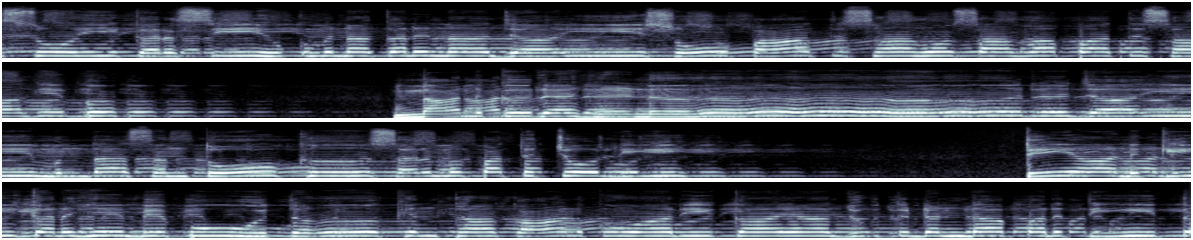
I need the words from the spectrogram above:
ਸੋਈ ਕਰਸੀ, ਹੁਕਮ ਨਾ ਕਰਨਾ ਜਾਈ। ਸੋ ਪਾਤ ਸਾਹੋ ਸਾਹਾ ਪਾਤ ਸਾਹਿਬ। ਨਾਨਕ ਰਹਿਣ ਰਜਾਈ ਮੁੰਦਾ ਸੰਤੋਖ, ਸਰਮ ਪਤ ਚੋਲੀ। ਧਿਆਨ ਕੀ ਕਰਹੇ ਬੇਪੂਤ, ਖਿੰਥਾ ਕਾਲ ਕੁਆਰੀ ਕਾਇਆ, ਜੁਗਤ ਡੰਡਾ ਪਰਤੀਤ।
